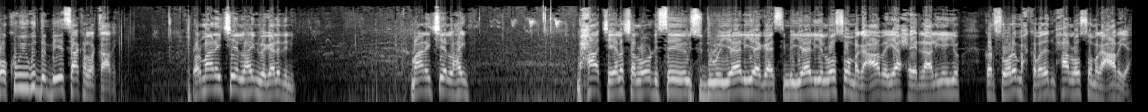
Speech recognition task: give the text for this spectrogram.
oo kuwii ugu dambeeyey saaka la qaaday. War maanay jeel lahayn magaaladani maanay jeel lahayn. Maxaa jeelasha loo dhisay isuduwayaal iyo agaasimayaal iyo loo soo magacaabayaa xeerlaaliye iyo garsoore maxkamadeed maxaa loo soo magacaabayaa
